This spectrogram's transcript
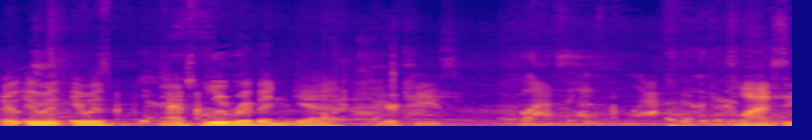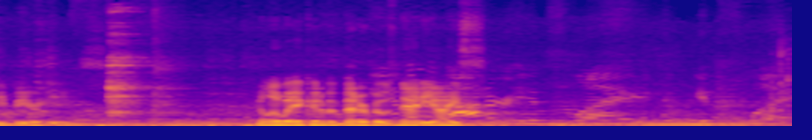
it, it was it was Pabst Blue Ribbon. Yeah, beer cheese. Classic. Classic. Classy beer cheese. The only way it could have been better if it was Natty Ice. It's like, it's like,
